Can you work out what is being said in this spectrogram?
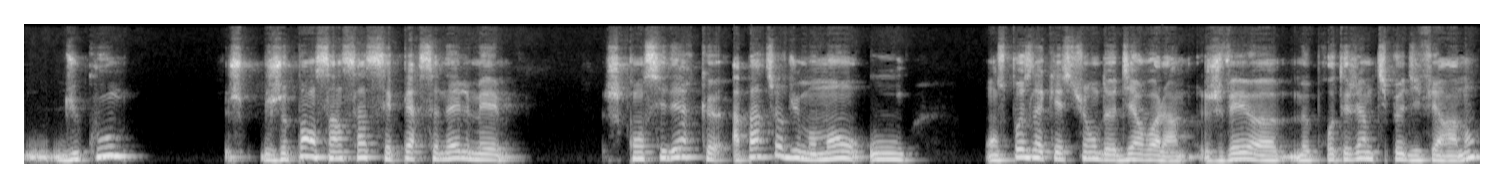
du coup, je, pense, hein, ça c'est personnel, mais je considère qu'à partir du moment où on se pose la question de dire voilà, je vais me protéger un petit peu différemment,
